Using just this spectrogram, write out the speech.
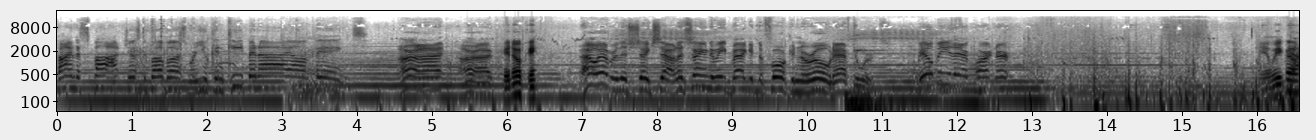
Find a spot just above us where you can keep an eye on things. All right, all right. Okay, okay. However this shakes out, let's aim to meet back at the fork in the road afterwards. We'll be there, partner. Here we go.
